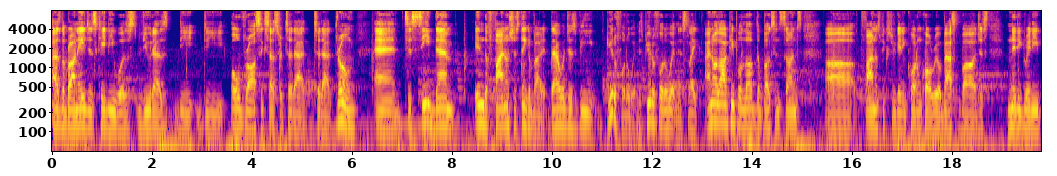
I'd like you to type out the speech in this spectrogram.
as LeBron ages, KD was viewed as the the overall successor to that to that throne, and to see them in the finals, just think about it. That would just be beautiful to witness. Beautiful to witness. Like I know a lot of people love the Bucks and Suns uh, finals because we're getting quote unquote real basketball, just nitty gritty,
